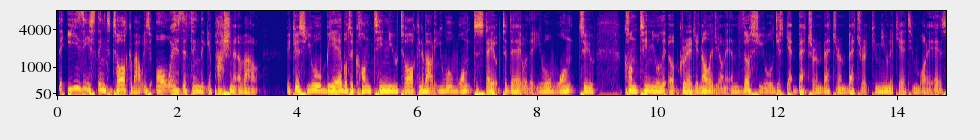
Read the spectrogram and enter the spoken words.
the easiest thing to talk about is always the thing that you're passionate about because you will be able to continue talking about it. You will want to stay up to date with it. You will want to continually upgrade your knowledge on it, and thus you will just get better and better and better at communicating what it is.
